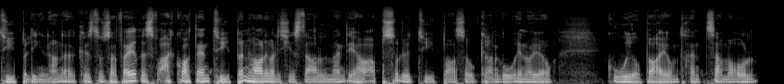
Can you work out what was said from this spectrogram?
type lignende Christos Feires. For akkurat den typen har de vel ikke i stallen, men de har absolutt typer som kan gå inn og gjøre gode jobber i omtrent samme rollen.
